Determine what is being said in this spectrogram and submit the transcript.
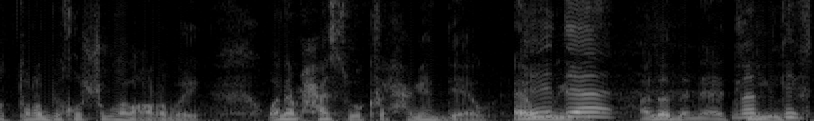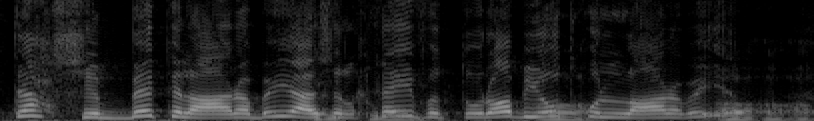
التراب يخش جوه العربية. وأنا محسوك في الحاجات دي قوي إيه ده؟ أنا ده أنا ما بتفتحش شباك العربية عشان. خايف التراب يدخل آه. العربية. آه آه آه.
